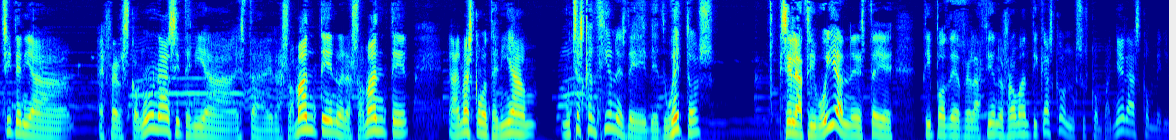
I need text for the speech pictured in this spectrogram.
si tenía affairs con una, si tenía esta era su amante, no era su amante. Además, como tenía muchas canciones de, de duetos, se le atribuían este tipo de relaciones románticas con sus compañeras, con Mary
